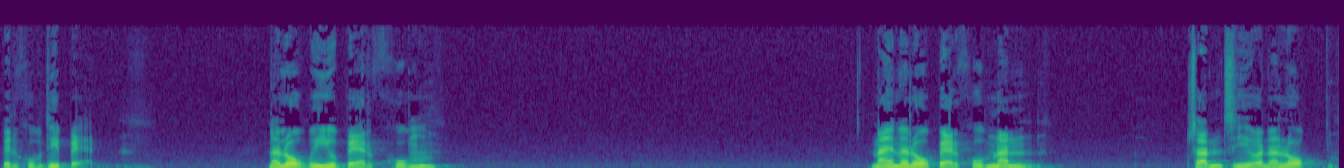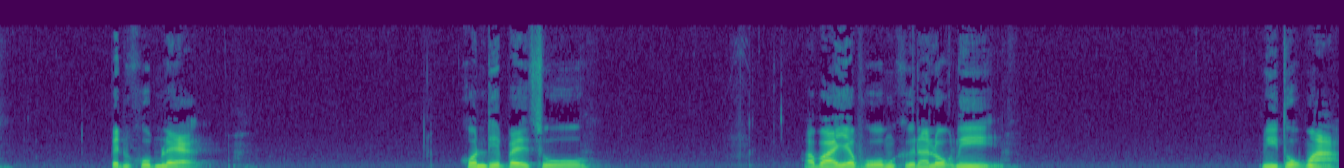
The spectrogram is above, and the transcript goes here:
เป็นขุมที่แปด นรกมีอยู่แปดขุม ในนรกแปดขุมนั้นสันสีวนรก เป็นขุมแรก คนที่ไปสู่ อบายภูมิคือนรกนี้ มีทุกข์มาก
